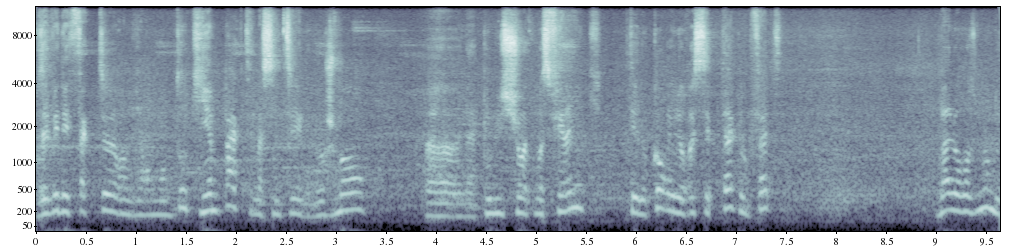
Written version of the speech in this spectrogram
Vous avez des facteurs environnementaux qui impactent la santé, le logement, euh, la pollution atmosphérique. Le corps est le réceptacle, en fait, malheureusement, de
